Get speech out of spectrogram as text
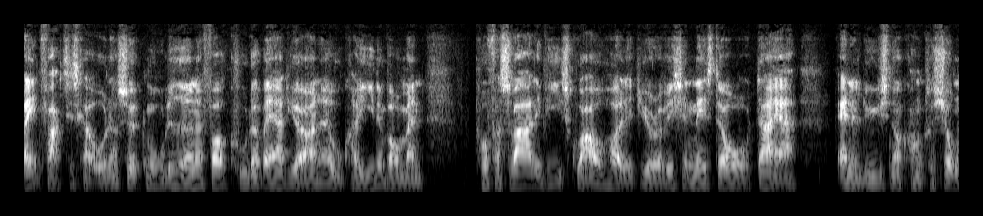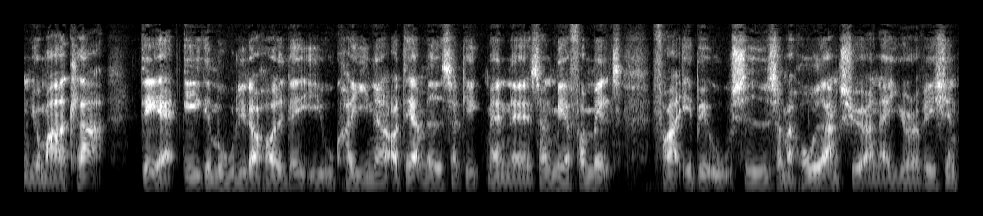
rent faktisk har undersøgt mulighederne for, kunne der være et hjørne af Ukraine, hvor man på forsvarlig vis kunne afholde et Eurovision næste år. Der er analysen og konklusionen jo meget klar det er ikke muligt at holde det i Ukraine, og dermed så gik man øh, sådan mere formelt fra EBU's side, som er hovedarrangøren af Eurovision,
